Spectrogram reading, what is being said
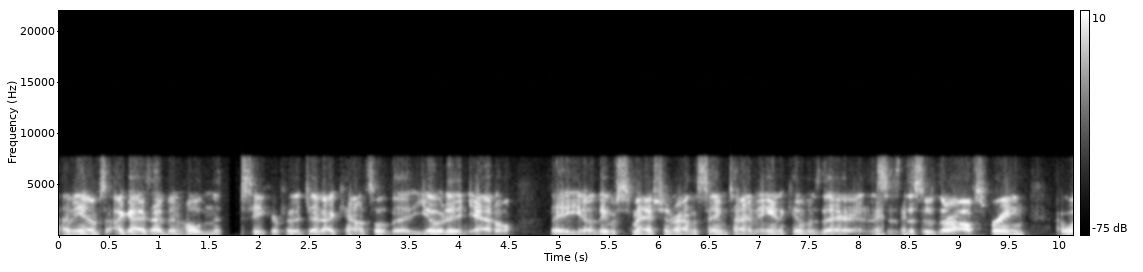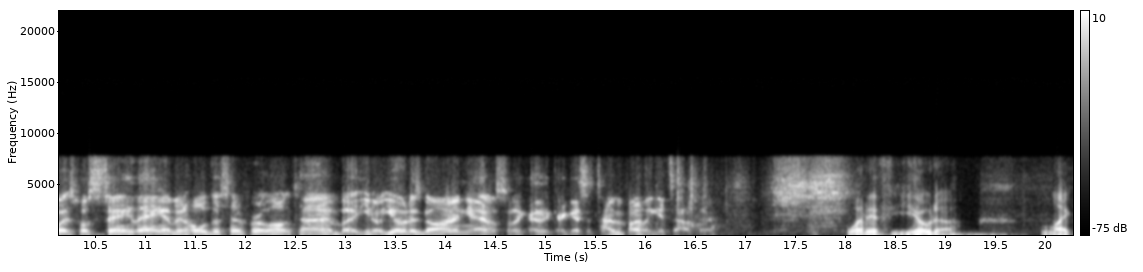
I mean, I'm sorry, guys. I've been holding this secret for the Jedi Council that Yoda and Yaddle, they, you know, they were smashing around the same time. Anakin was there, and this is this was their offspring. I wasn't supposed to say anything. I've been holding this in for a long time, but you know, Yoda's gone and Yaddle, so like, I, I guess it's time it finally gets out there. What if Yoda, like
